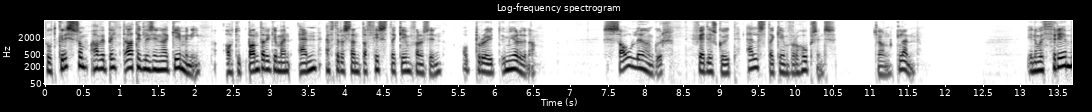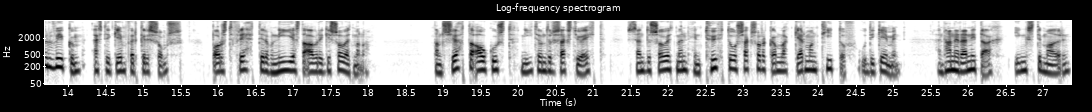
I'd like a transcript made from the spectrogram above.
Þótt Grissom hafi beint aðtegli sinni að geiminni áttu bandarækjumenn enn eftir að senda fyrsta geimfaran sinn á braud um jörðina. Sáleðungur fjalli skaut elsta geimfara hópsins, John Glenn. Innan við þremur vikum eftir geimferð Grissoms bárust fréttir af nýjasta afriki sovjetmanna. Þann 7. ágúst 1961 sendu sovjetmenn hinn 26 ára gamla German Titov út í geiminn en hann er enn í dag yngsti maðurinn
